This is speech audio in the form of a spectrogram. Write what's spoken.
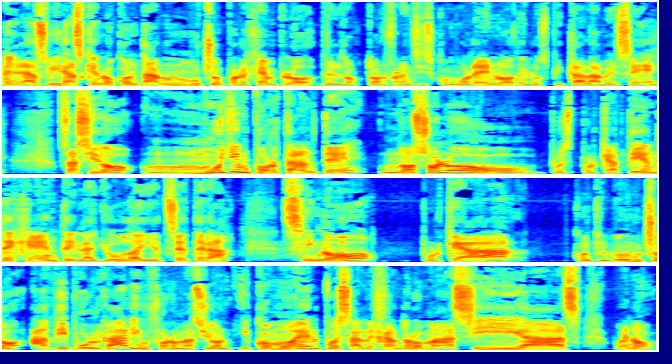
en las vidas que no contaron mucho, por ejemplo, del doctor Francisco Moreno, del Hospital ABC. O sea, ha sido muy importante, no solo pues porque atiende gente y la ayuda y etcétera, sino porque ha contribuido mucho a divulgar información. Y como él, pues Alejandro Macías, bueno,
